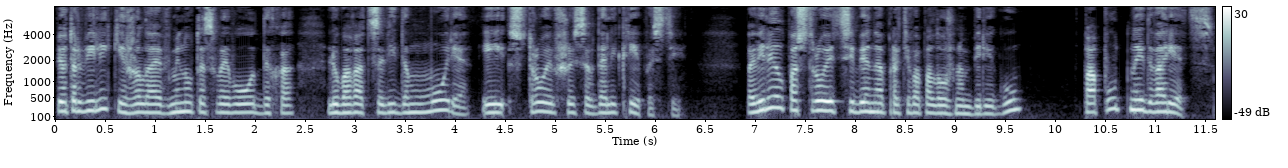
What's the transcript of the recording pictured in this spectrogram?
Петр Великий, желая в минуты своего отдыха любоваться видом моря и строившейся вдали крепости, повелел построить себе на противоположном берегу попутный дворец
